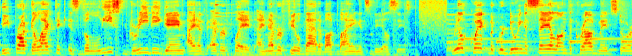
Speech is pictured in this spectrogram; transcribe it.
Deep Rock Galactic is the least greedy game I have ever played. I never feel bad about buying its DLCs. Real quick, but we're doing a sale on the Crowdmade store.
